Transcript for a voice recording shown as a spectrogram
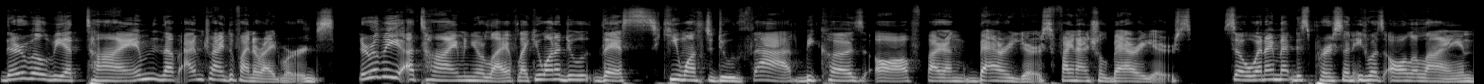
there will be a time that I'm trying to find the right words there will be a time in your life like you want to do this, he wants to do that because of parang barriers, financial barriers. So when I met this person, it was all aligned.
